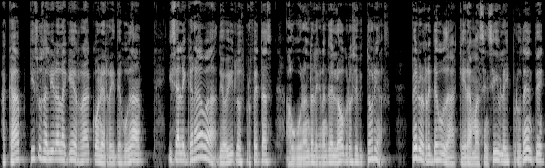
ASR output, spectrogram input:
Acab quiso salir a la guerra con el rey de Judá y se alegraba de oír los profetas augurándole grandes logros y victorias. Pero el rey de Judá, que era más sensible y prudente,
